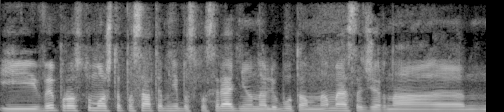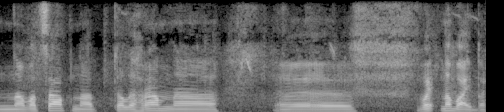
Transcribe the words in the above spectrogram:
І ви просто можете писати мені безпосередньо на любу там на меседжер, на, е, на WhatsApp, на Telegram, на, е, на Viber.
